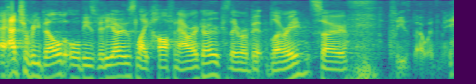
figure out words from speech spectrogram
I had to rebuild all these videos like half an hour ago because they were a bit blurry, so please bear with me.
